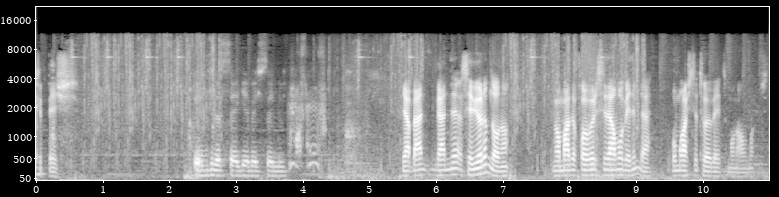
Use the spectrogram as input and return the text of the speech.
45. Benimki de SG 553. We must move. Ya ben ben de seviyorum da onu. Normalde favori silahım o benim de. Bu maçta tövbe ettim onu almak için.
